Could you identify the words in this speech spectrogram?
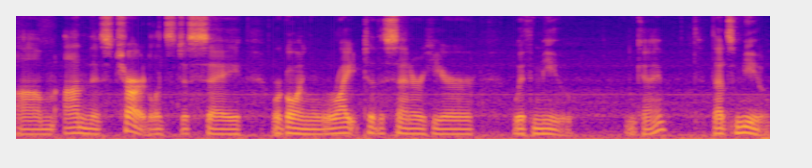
um, on this chart. Let's just say we're going right to the center here with mu. Okay, that's mu.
